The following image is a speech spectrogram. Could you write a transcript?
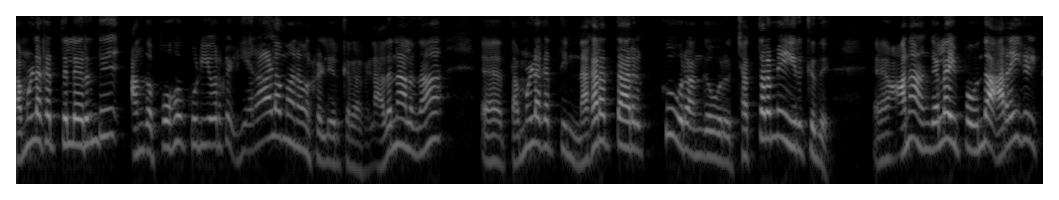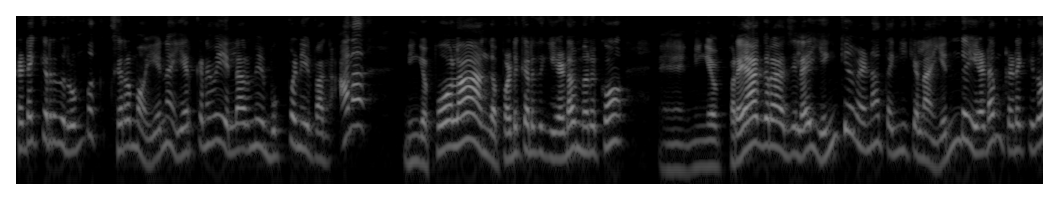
தமிழகத்திலிருந்து அங்கே போகக்கூடியவர்கள் ஏராளமானவர்கள் இருக்கிறார்கள். அதனால தான் தமிழகத்தின் நகரத்தாருக்கு ஒரு அங்கே ஒரு சத்திரமே இருக்குது. ஆனால் அங்கெல்லாம் இப்போ வந்து அறைகள் கிடைக்கிறது ரொம்ப சிரமம். ஏன்னா ஏற்கனவே எல்லாருமே புக் பண்ணியிருப்பாங்க. ஆனால் நீங்கள் போகலாம் அங்கே படுக்கிறதுக்கு இடம் இருக்கும். நீங்கள் பிரயாக்ராஜில் எங்கே வேணால் தங்கிக்கலாம். எந்த இடம் கிடைக்குதோ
